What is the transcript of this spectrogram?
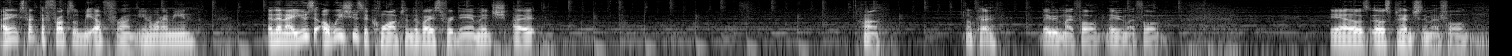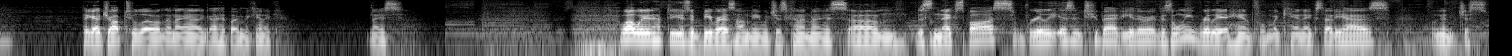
I didn't expect the frontal to be up front. You know what I mean? And then I use always use a quantum device for damage. I. Huh. Okay. Maybe my fault. Maybe my fault. Yeah, that was that was potentially my fault. I think I dropped too low and then I uh, got hit by a mechanic. Nice. Well, we didn't have to use a B-res on me, which is kind of nice. Um, this next boss really isn't too bad either. There's only really a handful of mechanics that he has. I'm going to just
